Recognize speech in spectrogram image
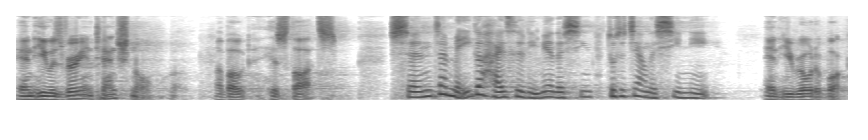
And he was very intentional about his thoughts. 神在每一个孩子里面的心都是这样的细腻。 And he wrote a book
